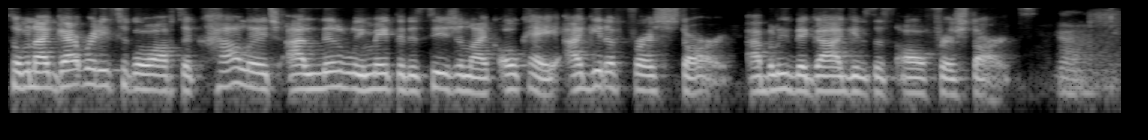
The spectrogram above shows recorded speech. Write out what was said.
So when I got ready to go off to college, I literally made the decision like, okay, I get a fresh start. I believe that God gives us all fresh starts. Yes.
